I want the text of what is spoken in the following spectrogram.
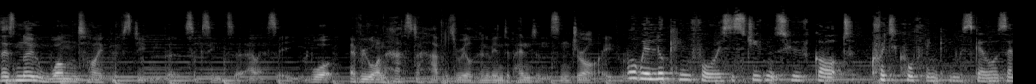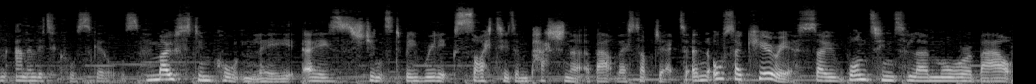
There's no one type of student that succeeds at LSE. What everyone has to have is real kind of independence and drive. What we're looking for is the students who've got critical thinking skills and analytical skills. Most importantly is students to be really excited and passionate about their subject and also curious, so wanting to learn more about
